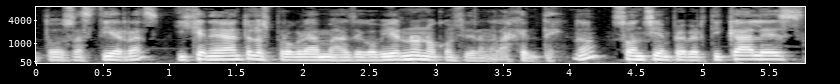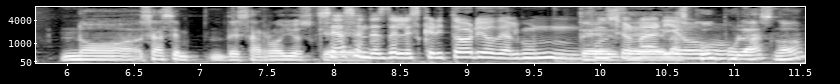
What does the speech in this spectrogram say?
todas esas tierras, y generalmente los programas de gobierno no consideran a la gente, ¿no? Son siempre verticales, no se hacen desarrollos que... Se hacen desde el escritorio de algún desde funcionario. las cúpulas, ¿no?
